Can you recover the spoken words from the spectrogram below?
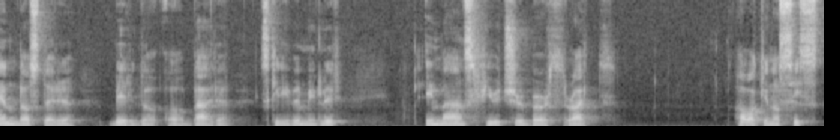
enda større byrde å bære, skriver Miller i Man's Future Birthright. Han var ikke nazist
